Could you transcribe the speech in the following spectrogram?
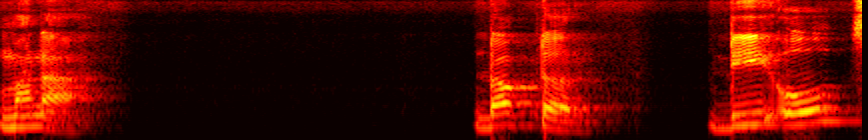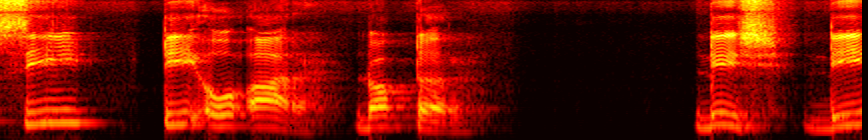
म्हणा. Doctor D O C T O R doctor dish D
